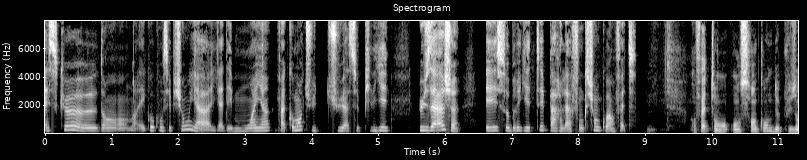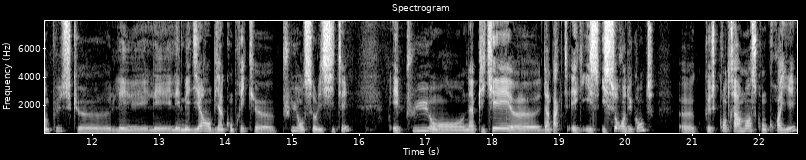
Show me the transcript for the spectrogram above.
Est-ce que euh, dans, dans l'éco-conception, il y a, y a, des moyens, enfin comment tu, tu as ce pilier usage et sobriété par la fonction, quoi, en fait? En fait, on, se rend compte de plus en plus que les, médias ont bien compris que plus on sollicitait et plus on impliquait euh, d'impact. Et ils, se sont rendus compte euh, que contrairement à ce qu'on croyait,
